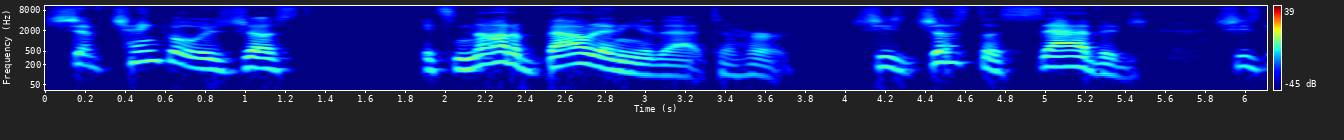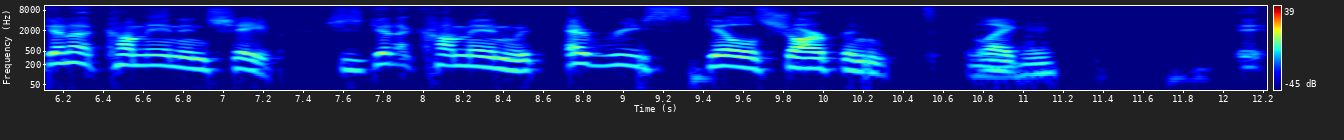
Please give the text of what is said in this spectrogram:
Shevchenko is just it's not about any of that to her. She's just a savage. She's gonna come in in shape. She's gonna come in with every skill sharpened like Mhm. it,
